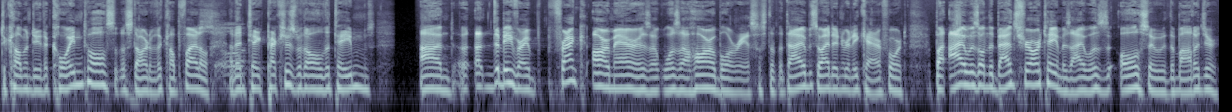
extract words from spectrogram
to come and do the coin toss at the start of the cup final, and then take pictures with all the teams. And uh, uh, to be very frank, our mayor is a, was a horrible racist at the time, so I didn't really care for it. But I was on the bench for our team as I was also the manager.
